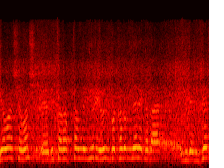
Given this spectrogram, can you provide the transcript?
Yavaş yavaş e, bir taraftan da yürüyoruz. Bakalım nereye kadar gidebileceğiz.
